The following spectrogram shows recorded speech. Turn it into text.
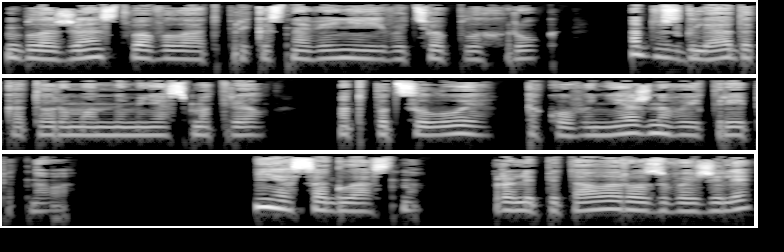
Блаженствовала от прикосновения его теплых рук, от взгляда, которым он на меня смотрел, от поцелуя, такого нежного и трепетного. «Я согласна», — пролепетала розовое желе,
